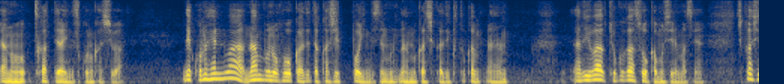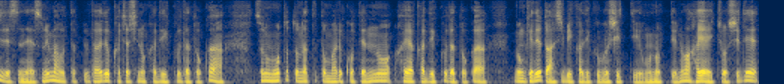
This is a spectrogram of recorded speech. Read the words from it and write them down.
あの、使ってないんです、この歌詞は。で、この辺は南部の方から出た歌詞っぽいんですね。昔から行くとか、えーあるいは曲がそうかもしれません。しかしですね、その今歌歌われるカチャシのカディクだとか、その元となったと思われる古典の早カディクだとか、文献で言うと足火カディク節っていうものっていうのは早い調子で、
